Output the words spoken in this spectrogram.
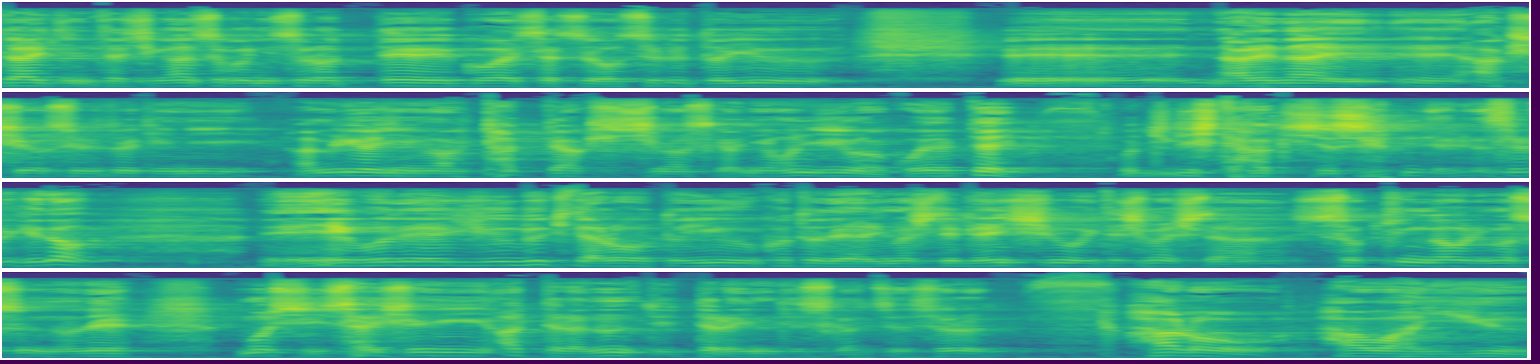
大臣たちがそこに揃ってご挨拶をするというえー、慣れない、握手をするときにアメリカ人は立って握手しますが日本人はこうやってお辞儀して握手するんでするけど英語で言うべきだろうということでありまして練習をいたしました。側近がおりますのでもし最初に会ったら何て言ったらいいんですか？ってそれ「Hello, how are you?」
